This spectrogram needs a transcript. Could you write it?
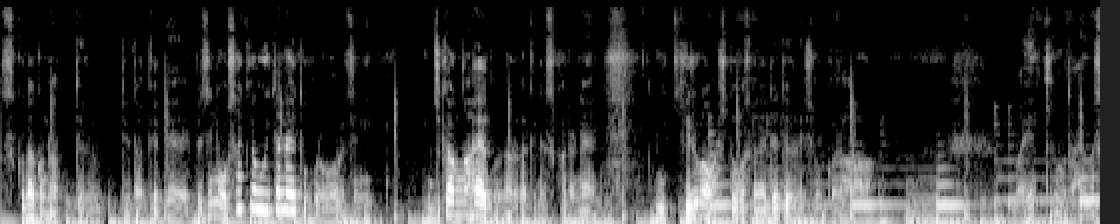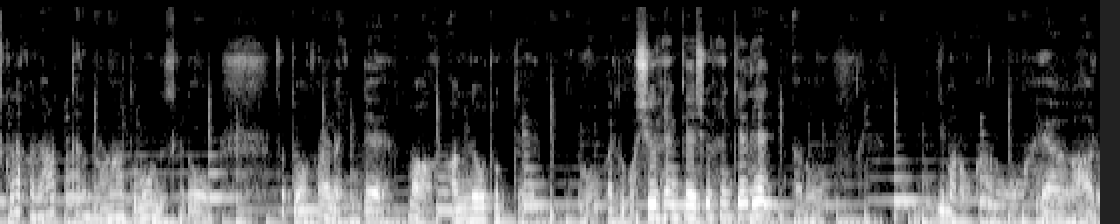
少なくなってるっていうだけで別にお酒を置いてないところは別に時間が早くなるだけですからね。昼間は人がそれ出てるでしょうから、うん。まあ、駅もだいぶ少なくなってるんだろうなと思うんですけどちょっとわからないんでまあ安全をとって割とこう周辺系周辺系であの今のあの部屋がある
